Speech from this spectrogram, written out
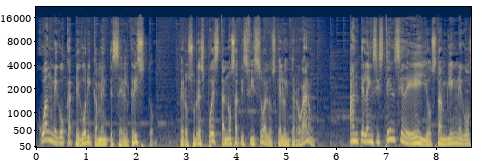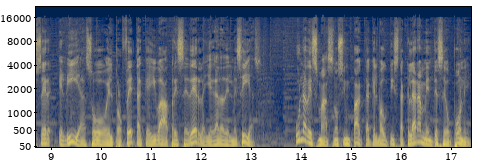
Juan negó categóricamente ser el Cristo, pero su respuesta no satisfizo a los que lo interrogaron. Ante la insistencia de ellos, también negó ser Elías o el profeta que iba a preceder la llegada del Mesías. Una vez más nos impacta que el bautista claramente se opone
